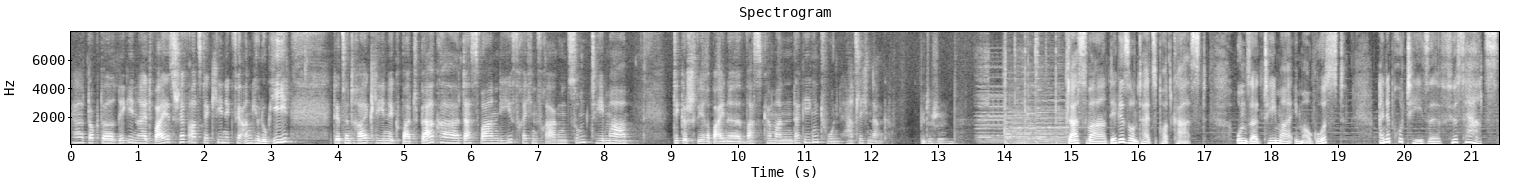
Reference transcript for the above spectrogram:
Herr Dr. Reginald Weiß, Chefarzt der Klinik für Angiologie der Zentralklinik Bad Berka. Das waren die frechen Fragen zum Thema dicke, schwere Beine. Was kann man dagegen tun? Herzlichen Dank. Bitteschön. Das war der Gesundheitspodcast. Unser Thema im August: eine Prothese fürs Herz.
